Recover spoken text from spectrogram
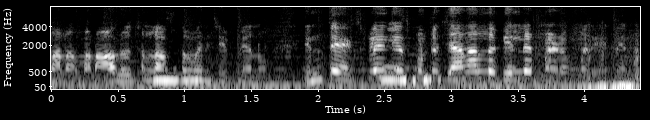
మన మన ఆలోచనల అస్త్రం అని చెప్పాను. ఇంత ఎక్స్ప్లెయిన్ చేసుకుంటూ జనాల్లోకి వెళ్ళాను మేడం మరి నేను.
